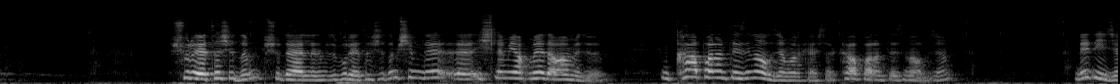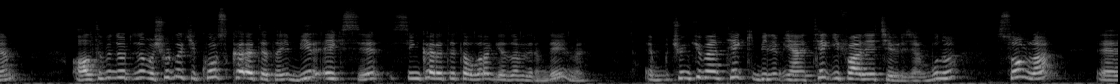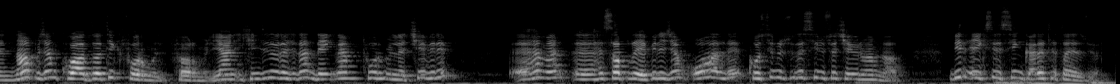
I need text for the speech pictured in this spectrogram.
Şuraya taşıdım. Şu değerlerimizi buraya taşıdım. Şimdi e, işlemi yapmaya devam ediyorum. Şimdi k parantezini alacağım arkadaşlar. K parantezini alacağım. Ne diyeceğim? 6400 ama şuradaki cos kare teta'yı 1 eksi sin kare teta olarak yazabilirim değil mi? E, çünkü ben tek bilim yani tek ifadeye çevireceğim bunu. Sonra e, ne yapacağım? Kuadratik formül formül. Yani ikinci dereceden denklem formülüne çevirip e, hemen e, hesaplayabileceğim. O halde kosinüsü de sinüse çevirmem lazım. 1 eksi sin kare teta yazıyorum.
